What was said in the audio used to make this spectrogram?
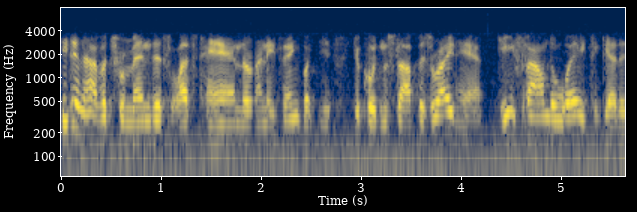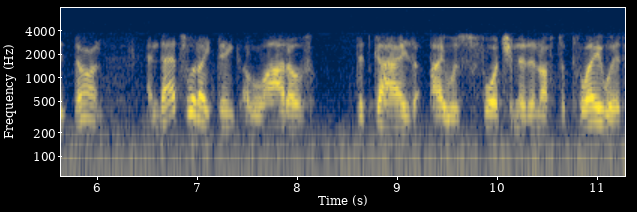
He didn't have a tremendous left hand or anything, but you, you couldn't stop his right hand. He found a way to get it done. And that's what I think a lot of the guys I was fortunate enough to play with,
